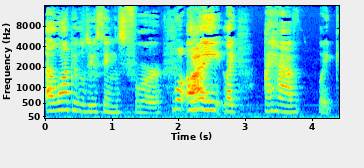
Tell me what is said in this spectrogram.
A lot of people do things for Well, I like I have like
